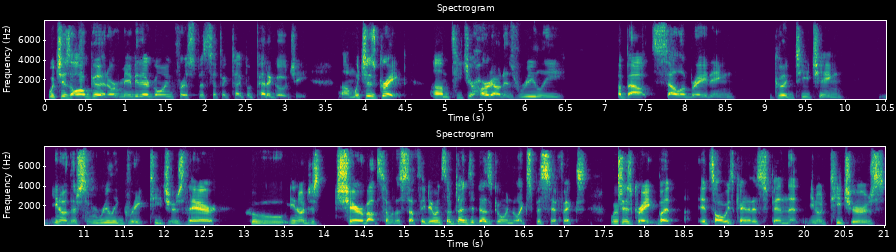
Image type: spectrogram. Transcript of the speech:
which is all good, or maybe they're going for a specific type of pedagogy um, which is great. Um, Teach Your Heart Out is really about celebrating good teaching. You know, there's some really great teachers there who, you know, just share about some of the stuff they do. And sometimes it does go into like specifics, which is great, but it's always kind of the spin that, you know, teachers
